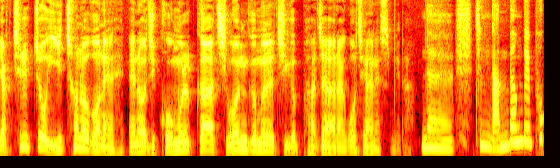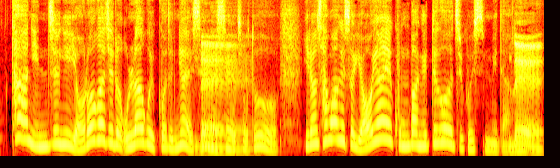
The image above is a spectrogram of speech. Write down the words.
약 7. 1조 2천억 원의 에너지 고물가 지원금을 지급하자라고 제안했습니다. 네. 지금 난방비 폭탄 인증이 여러 가지로 올라오고 있거든요. SNS에서도. 네. 이런 상황에서 여야의 공방이 뜨거워지고 있습니다. 네.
